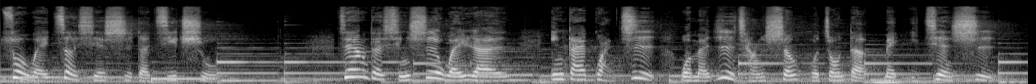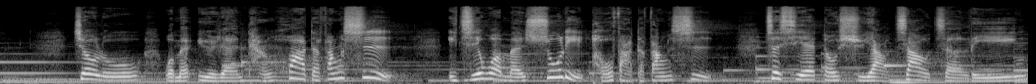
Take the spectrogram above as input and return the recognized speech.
作为这些事的基础。这样的行事为人，应该管制我们日常生活中的每一件事，就如我们与人谈话的方式，以及我们梳理头发的方式，这些都需要照着灵。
